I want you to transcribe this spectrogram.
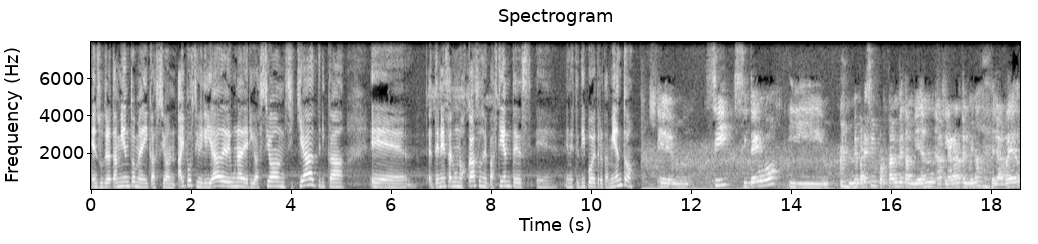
en su tratamiento medicación? ¿Hay posibilidad de una derivación psiquiátrica? Eh, ¿Tenés algunos casos de pacientes eh, en este tipo de tratamiento? Em, sí, sí tengo y me parece importante también aclarar que al menos desde la red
